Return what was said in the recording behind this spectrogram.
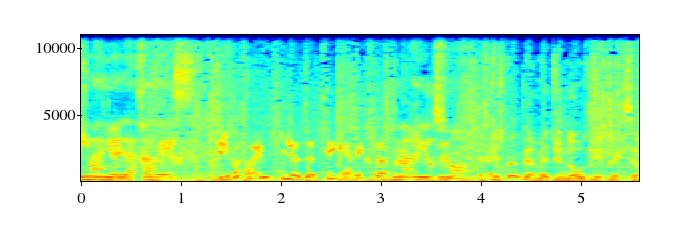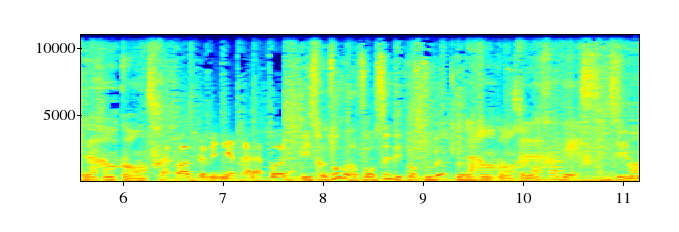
Emmanuel Latraverse. J'ai pas de problème philosophique avec ça. Mario Dumont. Est-ce que je peux me permettre une autre réflexion? La rencontre. Ça passe comme une lettre à la poste. il se retrouve à enfoncer des portes ouvertes. La rencontre, la traverse, Dumont.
